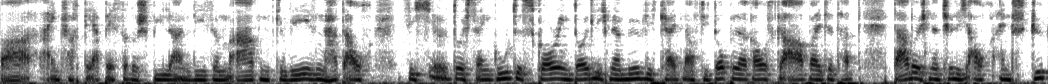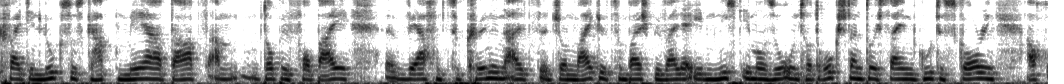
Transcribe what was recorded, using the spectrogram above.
war einfach der bessere Spieler an diesem Abend gewesen, hat auch sich äh, durch sein gutes Scoring deutlich mehr Möglichkeiten auf die Doppel herausgearbeitet, hat dadurch natürlich auch ein Stück weit den Luxus gehabt, mehr Darts am Doppel vorbei äh, werfen zu können als äh, John Michael zum Beispiel, weil er eben nicht immer so unter Druck stand durch sein gutes Scoring, auch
